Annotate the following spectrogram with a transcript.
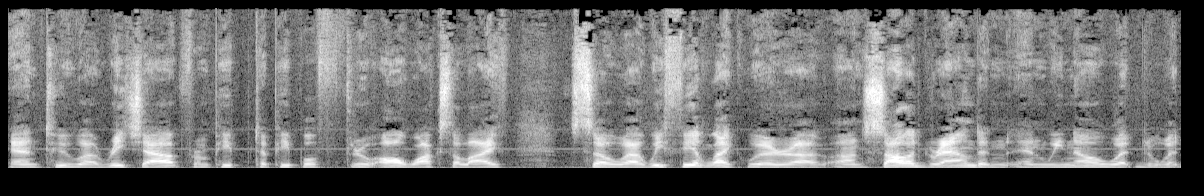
and to uh, reach out from to people through all walks of life so uh, we feel like we're uh, on solid ground and, and we know what, what,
